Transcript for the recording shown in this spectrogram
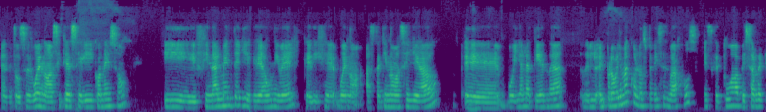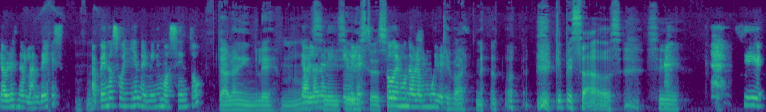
Entonces, bueno, así que seguí con eso y finalmente llegué a un nivel que dije, bueno, hasta aquí no más he llegado, eh, voy a la tienda. El, problema con los Países Bajos es que tú, a pesar de que hables neerlandés, apenas oyen el mínimo acento. Te hablan en inglés, ¿no? Te hablan en inglés. Todo el mundo habla muy bien. Qué vaina, ¿no? Qué pesados. Sí. Sí,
